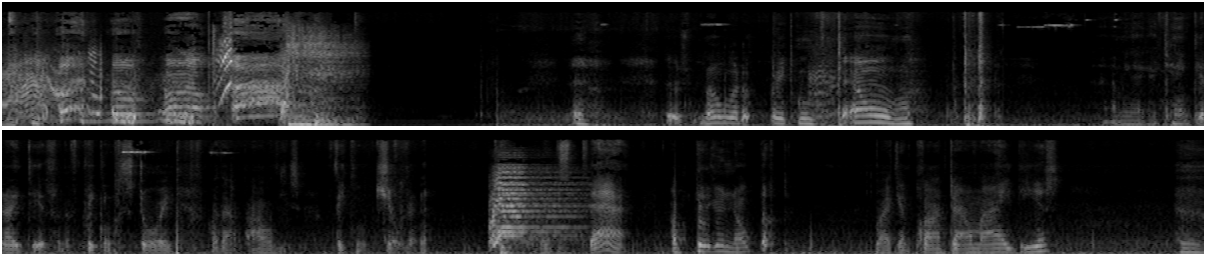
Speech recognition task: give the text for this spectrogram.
Uh, oh, oh no. Ah! There's nowhere to freaking film. I mean, like, I can't get ideas for the freaking story without all these freaking children. What's that? A bigger notebook? Where I can plot down my ideas? if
